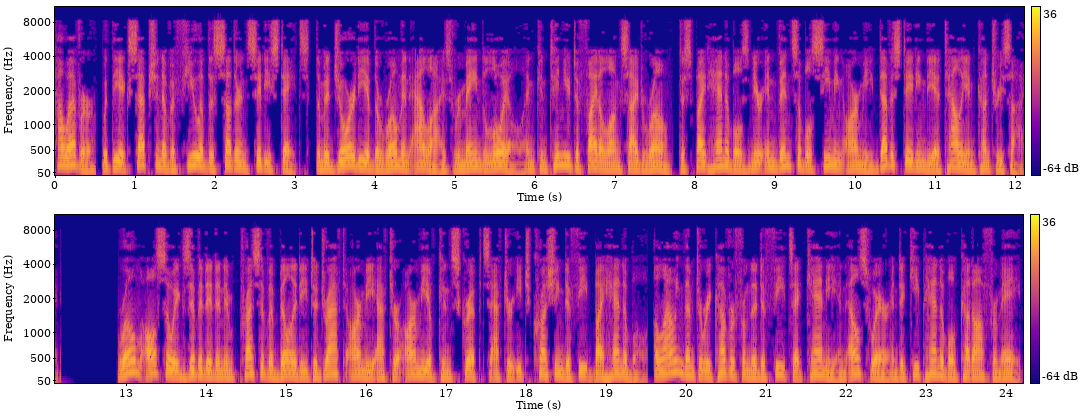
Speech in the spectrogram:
However, with the exception of a few of the southern city-states, the majority of the Roman allies remained loyal and continued to fight alongside Rome, despite Hannibal's near-invincible seeming army devastating the Italian countryside. Rome also exhibited an impressive ability to draft army after army of conscripts after each crushing defeat by Hannibal, allowing them to recover from the defeats at Cannae and elsewhere and to keep Hannibal cut off from aid.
